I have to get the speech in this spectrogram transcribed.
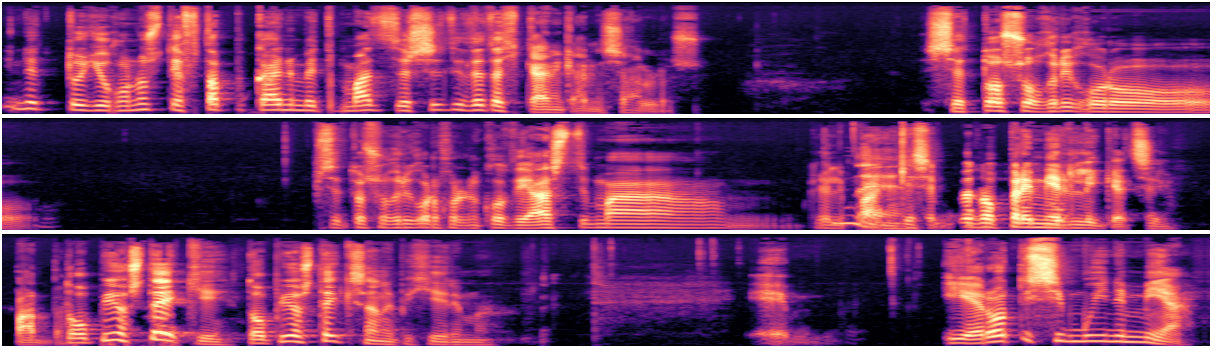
είναι το γεγονός ότι αυτά που κάνει με τη Manchester City δεν τα έχει κάνει κανείς άλλος. Σε τόσο γρήγορο σε τόσο γρήγορο χρονικό διάστημα και λοιπά. Ναι. Και σε επίπεδο Premier League, έτσι, πάντα. Το οποίο στέκει. Το οποίο στέκει σαν επιχείρημα. Ε, η ερώτηση μου είναι μία.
